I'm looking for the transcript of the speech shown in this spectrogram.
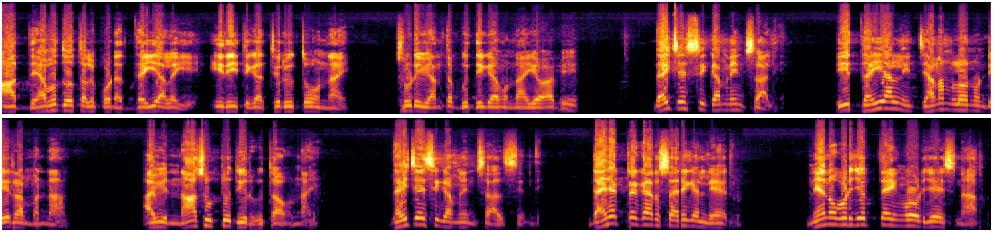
ఆ దేవదూతలు కూడా దయ్యాలయ్యి ఈ రీతిగా తిరుగుతూ ఉన్నాయి. చూడు ఎంత బుద్ధిగా ఉన్నాయో అవి. దయచేసి గమనించాలి. ఈ దయ్యాల్ని జనంలో నుండి రమ్మన్నాను. అవి నా చుట్టూ తిరుగుతూ ఉన్నాయి. దయచేసి గమనించాల్సింది. డైరెక్టర్ గారు సరిగా లేరు. నేను ఒకటి చెప్తే ఇంకొకటి చేసినారు.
